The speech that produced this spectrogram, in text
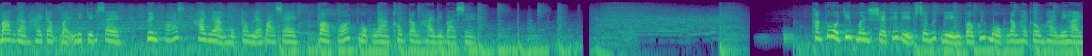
3.279 xe, VinFast 2.103 xe và Ford 1.023 xe. Thành phố Hồ Chí Minh sẽ thí điểm xe buýt điện vào quý 1 năm 2022.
